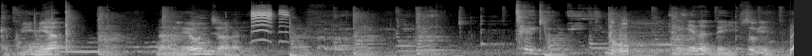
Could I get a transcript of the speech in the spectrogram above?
그 미미야? 난 레온 줄 알았는데. 태기. 태기는 내 입속에 있는데.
